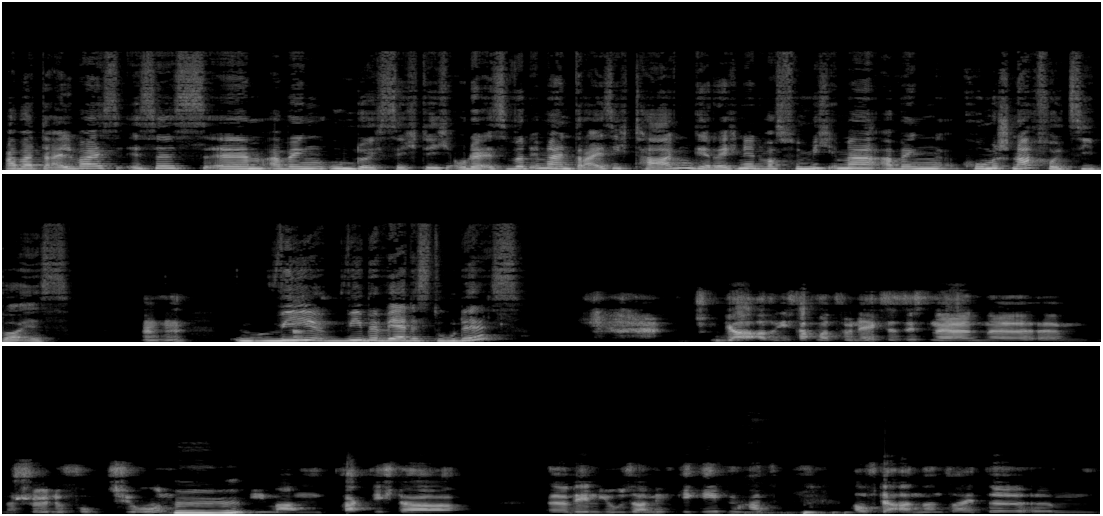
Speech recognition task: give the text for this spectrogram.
aber teilweise ist es ähm, ein wenig undurchsichtig. Oder es wird immer in 30 Tagen gerechnet, was für mich immer ein wenig komisch nachvollziehbar ist. Mhm. Wie, wie bewertest du das? Ja, also ich sag mal zunächst, es ist eine, eine, ähm, eine schöne Funktion, mhm. die man praktisch da äh, den User mitgegeben hat. Auf der anderen Seite, ähm,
